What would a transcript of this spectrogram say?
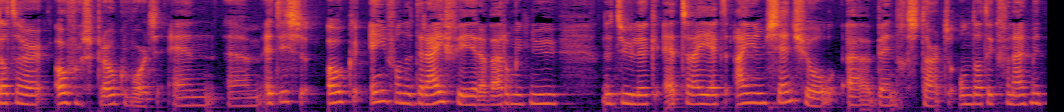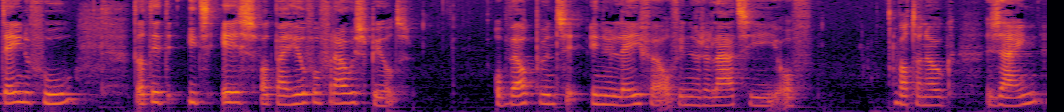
Dat er over gesproken wordt. En um, het is ook een van de drijfveren waarom ik nu natuurlijk het traject I Am Essential uh, ben gestart. Omdat ik vanuit mijn tenen voel dat dit iets is wat bij heel veel vrouwen speelt op welk punt ze in hun leven of in hun relatie of wat dan ook zijn.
